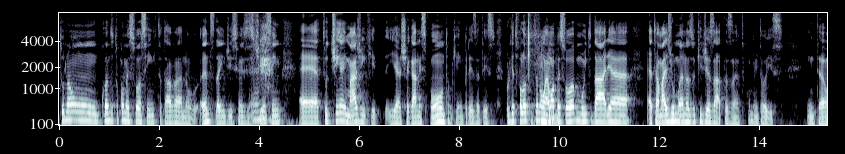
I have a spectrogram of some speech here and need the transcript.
Tu não. Quando tu começou assim, que tu tava no. Antes da Indicium existir, assim, é, tu tinha a imagem que ia chegar nesse ponto, que a empresa ia ter isso. Porque tu falou que tu não é uma Uhum. pessoa muito da área. É, tu é mais de humanas do que de exatas, né? Tu comentou isso. Então,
